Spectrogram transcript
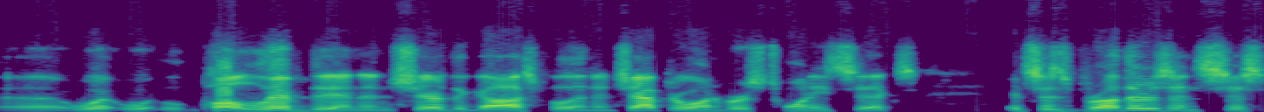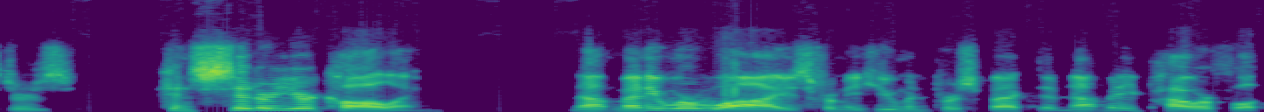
uh, what, what Paul lived in and shared the gospel in. In chapter 1, verse 26, it says, Brothers and sisters, consider your calling. Not many were wise from a human perspective, not many powerful,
